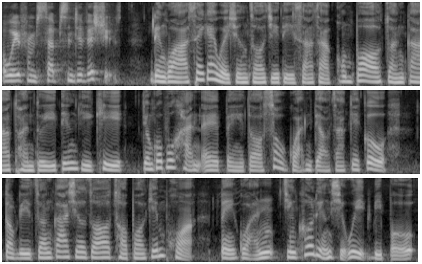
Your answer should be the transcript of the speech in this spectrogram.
away from substantive issues. 另外，世界卫生组织第三十公布专家团队顶日起中国武汉的病毒溯源调查结果，独立专家小组初步研判病源真可能是为微博。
